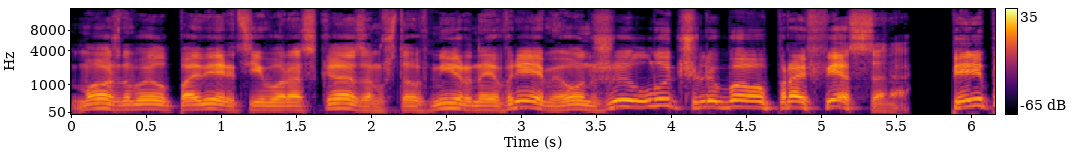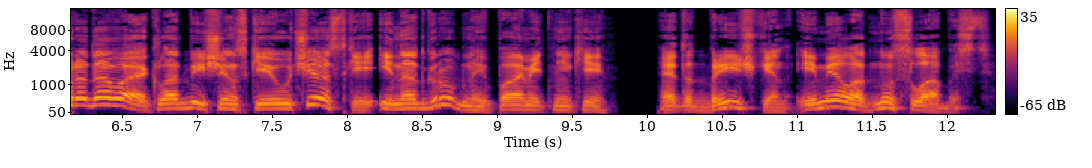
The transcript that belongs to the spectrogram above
Можно было поверить его рассказам, что в мирное время он жил лучше любого профессора, перепродавая кладбищенские участки и надгробные памятники. Этот Бричкин имел одну слабость.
